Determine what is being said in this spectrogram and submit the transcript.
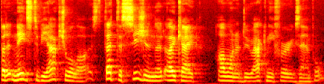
but it needs to be actualized. That decision that, okay, I want to do acne, for example,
